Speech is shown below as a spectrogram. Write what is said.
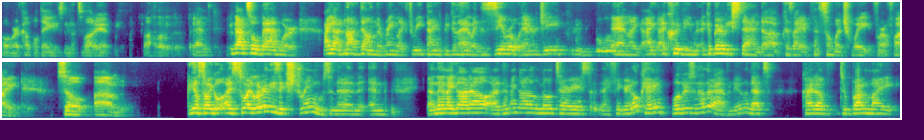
over a couple days, and that's about it. And it got so bad where I got knocked down the ring like three times because I had like zero energy Mhm. and like I, I couldn't even I could barely stand up because I had so much weight for a fight. So um you know, so I go I so I learned these extremes and then and and then I got out and then I got out of the military. I, st- I figured, okay, well there's another avenue, and that's kind of to broaden my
